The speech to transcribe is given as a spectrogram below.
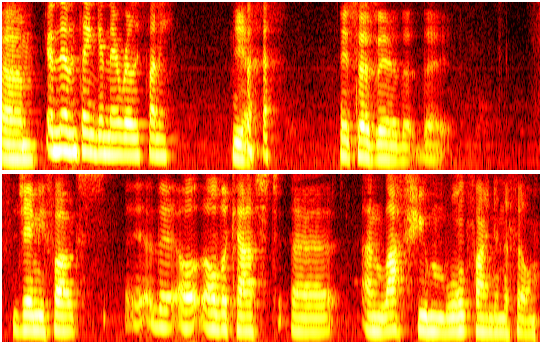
Um, And them thinking they're really funny. yeah, it says here that the Jamie Foxx, uh, the, all, all the cast, uh, and laughs you won't find in the film,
